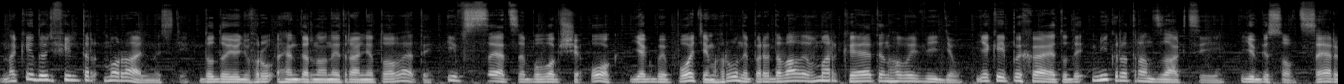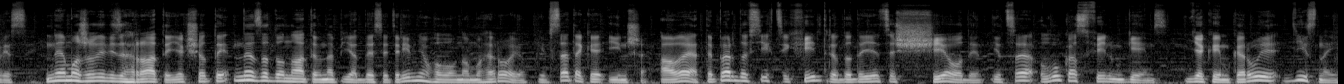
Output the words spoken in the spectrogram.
накидують фільтр моральності, додають в гру гендерно-нейтральні туалети. І все це було б ще ок, якби потім гру не передавали в маркетинговий відділ, який пихає туди мікротранзакції, Ubisoft сервіси, неможливість грати, якщо ти не задонатив на 5-10 рівнів головному герою, і все таке інше. Але тепер до всіх цих фільтрів додається ще один, і це Lucasfilm Games, яким керує Disney.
